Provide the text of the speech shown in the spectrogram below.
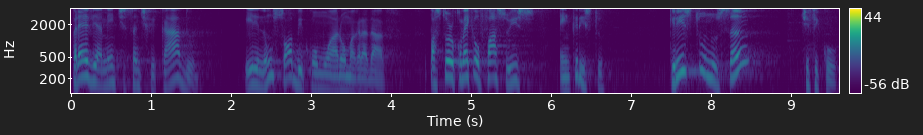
previamente santificado, ele não sobe como um aroma agradável. Pastor, como é que eu faço isso? Em Cristo. Cristo nos santificou.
